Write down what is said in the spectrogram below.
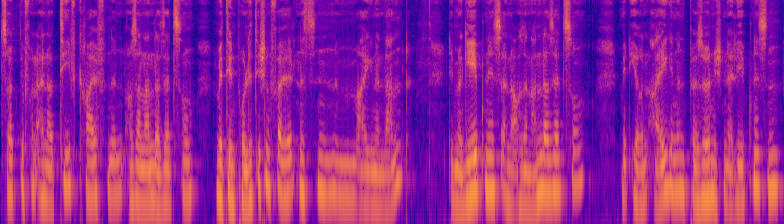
zeugte von einer tiefgreifenden Auseinandersetzung mit den politischen Verhältnissen im eigenen Land, dem Ergebnis einer Auseinandersetzung mit ihren eigenen persönlichen Erlebnissen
